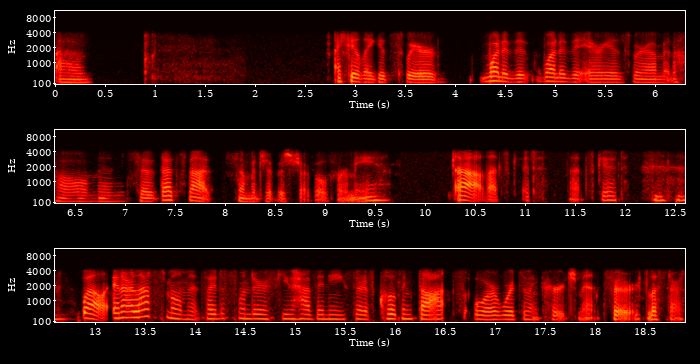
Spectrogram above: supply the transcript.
um, I feel like it's where one of the one of the areas where I'm at home, and so that's not so much of a struggle for me. Oh, that's good. That's good. Mm-hmm. Well, in our last moments, I just wonder if you have any sort of closing thoughts or words of encouragement for listeners.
